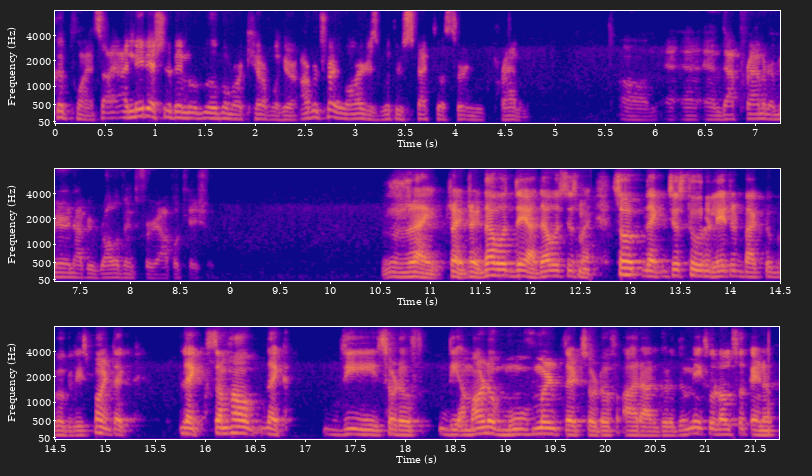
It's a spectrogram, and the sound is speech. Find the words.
good point. So I, I, maybe i should have been a little bit more careful here. Arbitrary large is with respect to a certain parameter um, and, and, that parameter may not be relevant for your application. Right, right, right. That was yeah, that was just my so like just to relate it back to Googly's point, like like somehow like the sort of the amount of movement that sort of our algorithm makes will also kind of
